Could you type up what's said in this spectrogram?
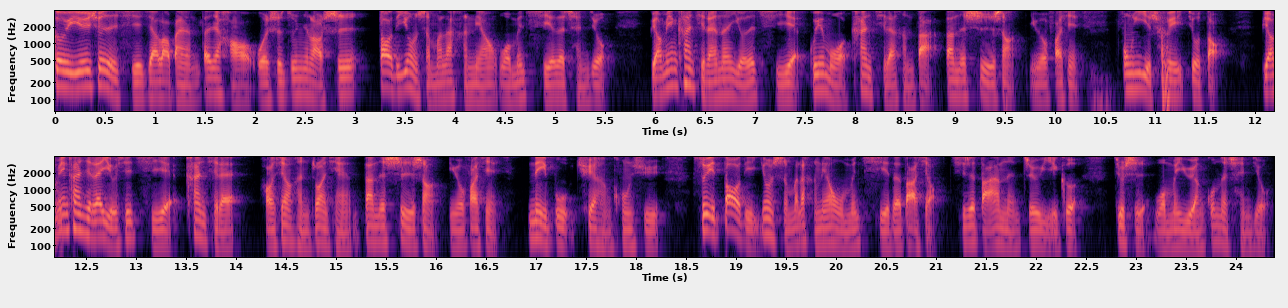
各位优秀的企业家老板，大家好，我是朱军老师。到底用什么来衡量我们企业的成就？表面看起来呢，有的企业规模看起来很大，但在事实上你会发现风一吹就倒。表面看起来有些企业看起来好像很赚钱，但在事实上你会发现内部却很空虚。所以到底用什么来衡量我们企业的大小？其实答案呢只有一个，就是我们员工的成就。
